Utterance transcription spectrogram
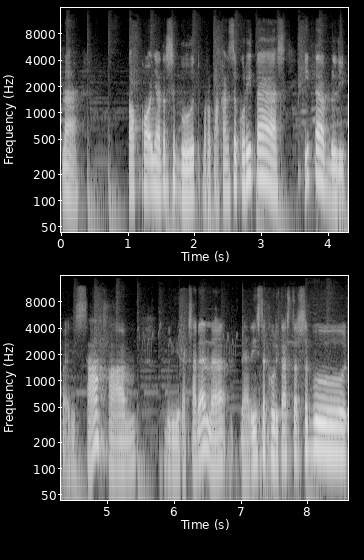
Nah, tokonya tersebut merupakan sekuritas. Kita beli beli saham, beli reksadana dari sekuritas tersebut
